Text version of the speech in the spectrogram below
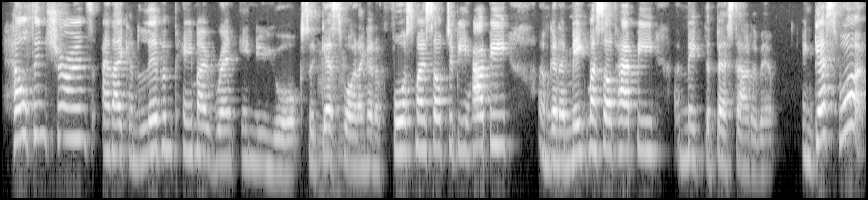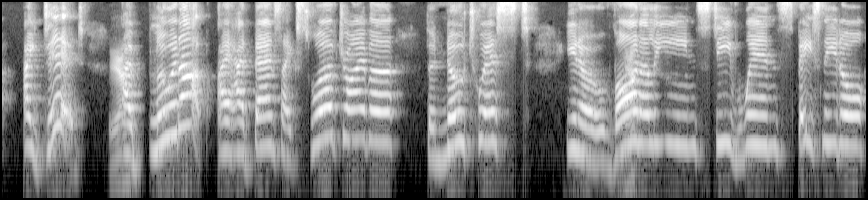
health insurance, and I can live and pay my rent in New York. So guess Mhm. what? I'm going to force myself to be happy. I'm going to make myself happy and make the best out of it. And guess what? I did. yeah. I blew it up. I had bands like Swervedriver, The No Twist, you know, Von Aline, Steve Wynn, Space Needle.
